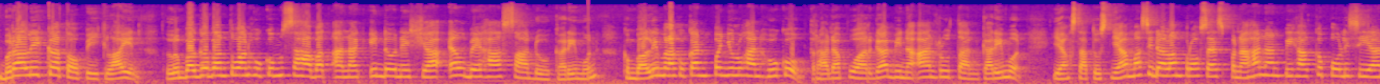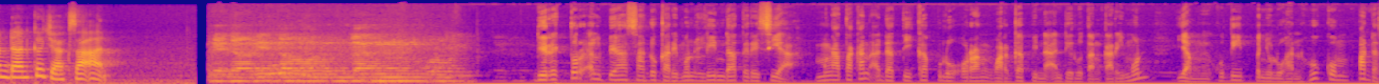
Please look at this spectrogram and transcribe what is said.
Beralih ke topik lain, Lembaga Bantuan Hukum Sahabat Anak Indonesia LBH Sado Karimun kembali melakukan penyuluhan hukum terhadap warga binaan Rutan Karimun yang statusnya masih dalam proses penahanan pihak kepolisian dan kejaksaan. Direktur LBH Sado Karimun Linda Teresia mengatakan ada 30 orang warga binaan di Rutan Karimun yang mengikuti penyuluhan hukum pada.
